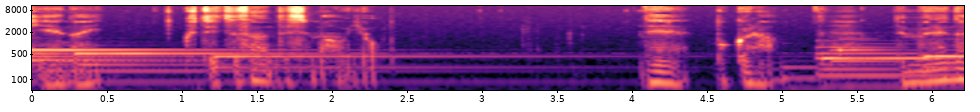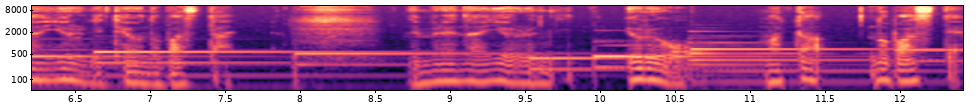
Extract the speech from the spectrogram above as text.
消えない口ずさんでしまうよ。ねえ僕ら。眠れない夜に手を伸ばしたい。眠れない夜に夜をまた伸ばして。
